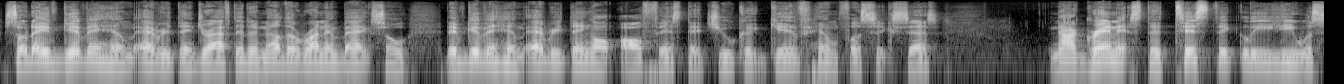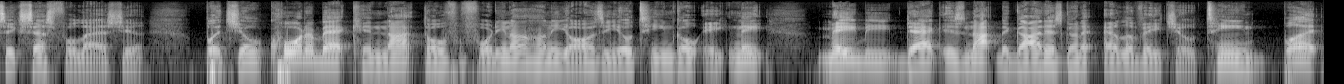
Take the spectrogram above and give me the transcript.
so they've given him everything. Drafted another running back, so they've given him everything on offense that you could give him for success. Now, granted, statistically he was successful last year, but your quarterback cannot throw for 4,900 yards and your team go eight and eight. Maybe Dak is not the guy that's going to elevate your team. But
